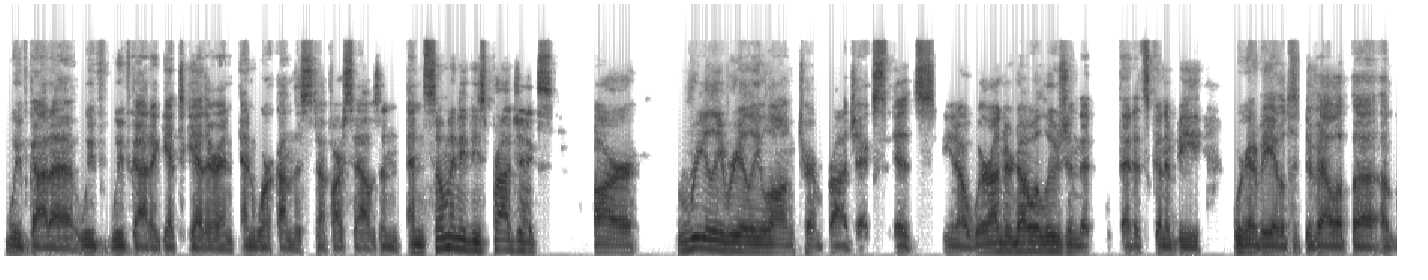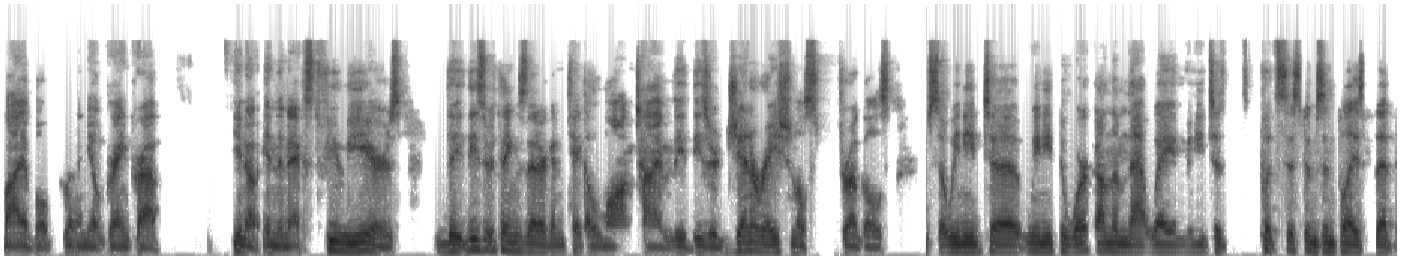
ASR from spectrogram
We've got to we've we've got to get together and, and work on this stuff ourselves. And and so many of these projects are really really long term projects. It's you know we're under no illusion that that it's going to be we're going to be able to develop a, a, viable perennial grain crop you know in the next few years. The, these are things that are going to take a long time. The, these are generational struggles. So we need to we need to work on them that way and we need to put systems in place that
